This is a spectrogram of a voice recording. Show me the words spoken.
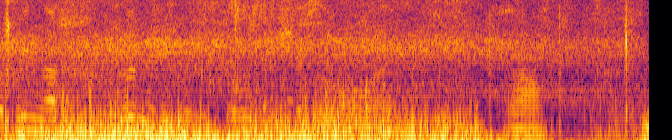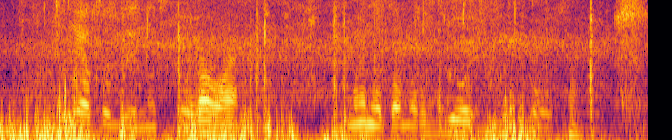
От він наш звинний весь, коли там щось відбувається. Ну, Я туди на столі. давай. У мене там розділ.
